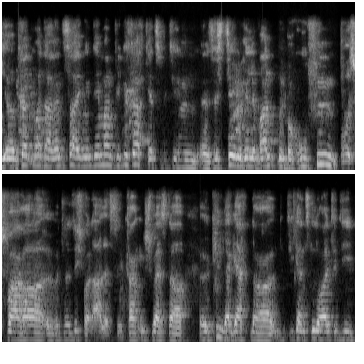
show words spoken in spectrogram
Wir könnte man darin zeigen, indem man, wie gesagt, jetzt mit den äh, systemrelevanten Berufen, Busfahrer, äh, was weiß ich was alles, Krankenschwester, äh, Kindergärtner, die ganzen Leute, die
